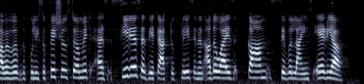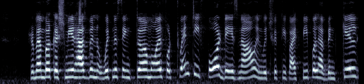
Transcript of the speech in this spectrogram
However, the police officials term it as serious as the attack took place in an otherwise calm civil lines area. Remember, Kashmir has been witnessing turmoil for 24 days now, in which 55 people have been killed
